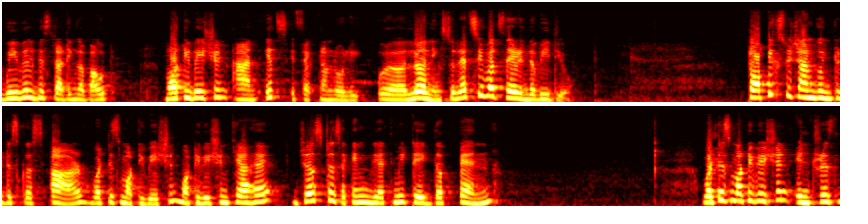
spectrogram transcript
we will be starting about motivation and its effect on learning so let's see what's there in the video topics which I am going to discuss are what is motivation motivation क्या है? Just a second let me take the pen what is motivation Intris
